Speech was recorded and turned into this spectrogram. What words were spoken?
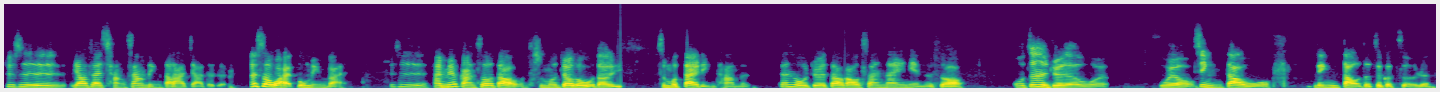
就是要在场上领导大家的人。那时候我还不明白，就是还没有感受到什么叫做我到底怎么带领他们。但是我觉得到高三那一年的时候，我真的觉得我我有尽到我领导的这个责任。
